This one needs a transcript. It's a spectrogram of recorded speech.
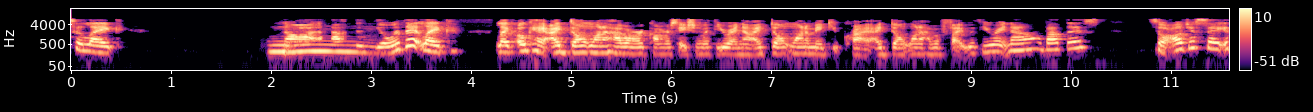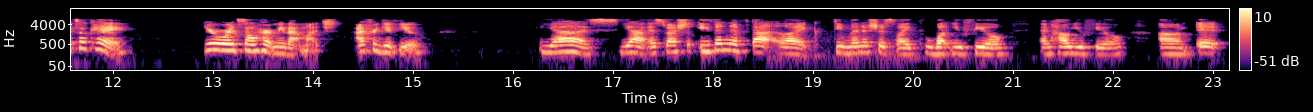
to like not mm. have to mm. deal with it. Like, like, okay, I don't want to have a hard conversation with you right now. I don't want to make you cry. I don't want to have a fight with you right now about this. So I'll just say it's okay. Your words don't hurt me that much. I forgive you. Yes, yeah, especially even if that like diminishes like what you feel and how you feel, um, it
